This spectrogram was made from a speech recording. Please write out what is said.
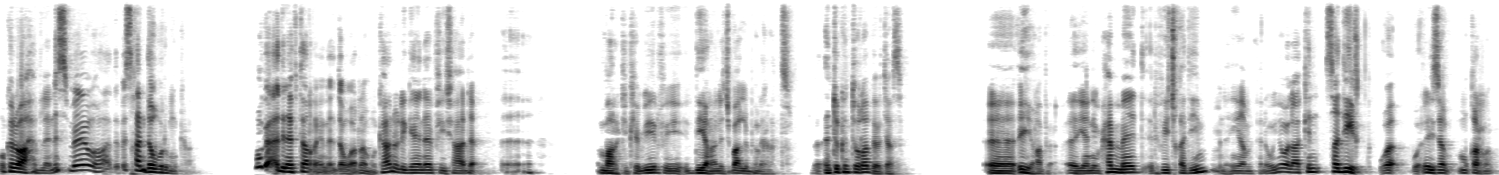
وكل واحد له نسبة وهذا بس خلينا ندور مكان. وقعدنا افترينا دورنا مكان ولقينا في شارع آه، مبارك الكبير في الديرة الجبال البيوكات أنتم كنتوا ربع جاسم؟ آه اي ربع آه يعني محمد رفيق قديم من أيام الثانوية ولكن صديق وليس مقرب.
